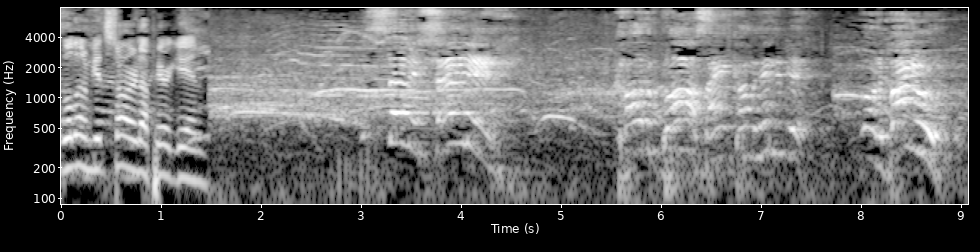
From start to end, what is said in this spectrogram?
we'll let them get started up here again. The sun is shining. Call the boss. I ain't coming in today. Going to Bonnaroo.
